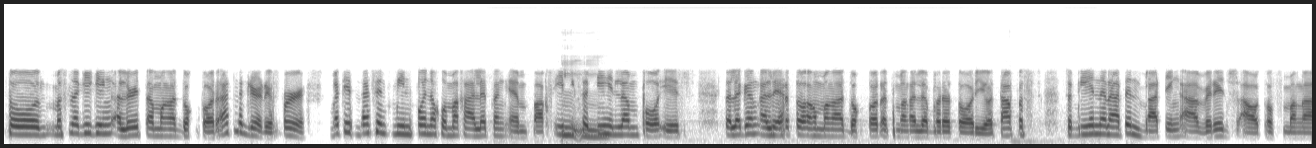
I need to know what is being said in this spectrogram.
So, mas nagiging alert ang mga doktor at nagre-refer. But it doesn't mean po na kumakalat ng Mpox. Ibig sabihin lang po is talagang alerto ang mga doktor at mga laboratorio. Tapos sabihin na natin batting average out of mga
